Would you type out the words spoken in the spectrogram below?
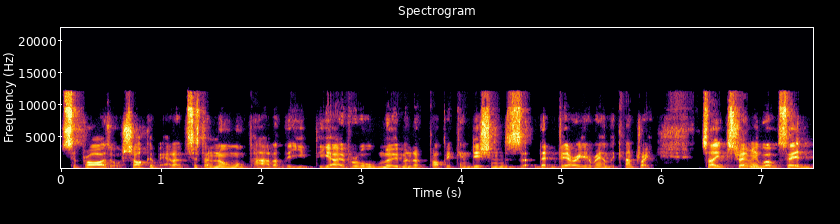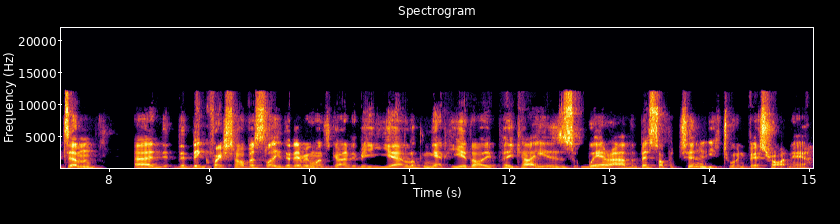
surprise or shock about it. It's just a normal part of the the overall movement of property conditions that vary around the country. So extremely well said. Um, uh, the big question, obviously, that everyone's going to be uh, looking at here, though, PK, is where are the best opportunities to invest right now?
